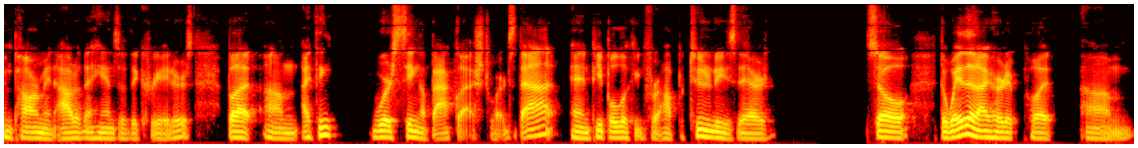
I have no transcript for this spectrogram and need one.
empowerment out of the hands of the creators. But um, I think we're seeing a backlash towards that and people looking for opportunities there. So the way that I heard it put um,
